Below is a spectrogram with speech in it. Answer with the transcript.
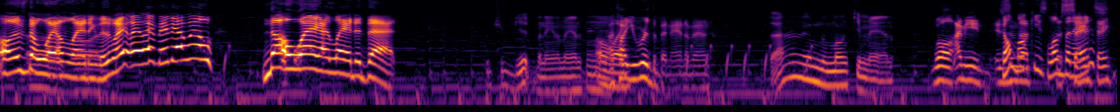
oh, there's no way I'm oh, landing God. this. Wait, wait, wait. Maybe I will. No way I landed that. What'd you get, Banana Man? Oh, I my- thought you were the banana man. I'm the Monkey Man. Well, I mean, isn't Don't that monkeys love the bananas? Same thing?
